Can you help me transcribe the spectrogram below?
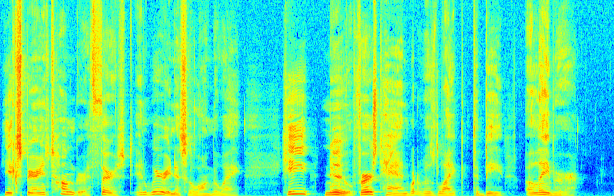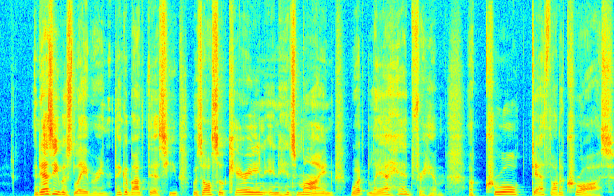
He experienced hunger, thirst, and weariness along the way. He knew firsthand what it was like to be a laborer. And as he was laboring, think about this, he was also carrying in his mind what lay ahead for him a cruel death on a cross,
